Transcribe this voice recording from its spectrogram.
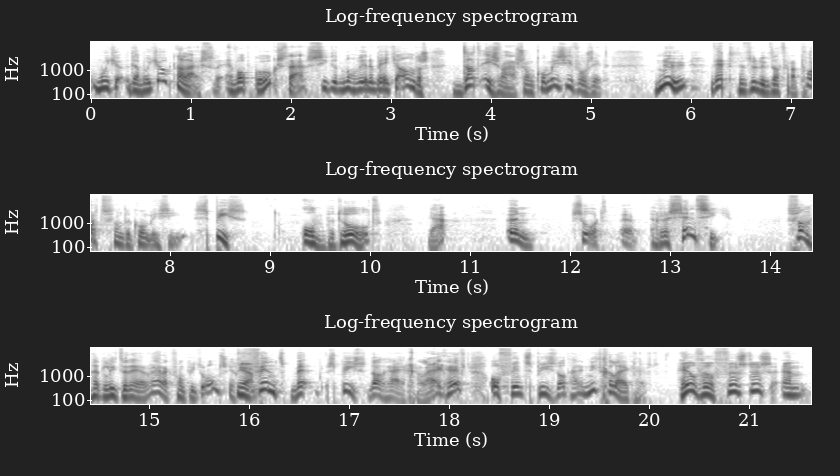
Moet je, daar moet je ook naar luisteren. En Wopke Hoekstra ziet het nog weer een beetje anders. Dat is waar zo'n commissie voor zit. Nu werd natuurlijk dat rapport van de commissie Spies onbedoeld. Ja, een soort uh, recensie van het literair werk van Pieter Omtzigt. Ja. Vindt Spies dat hij gelijk heeft of vindt Spies dat hij niet gelijk heeft? Heel veel fus dus en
